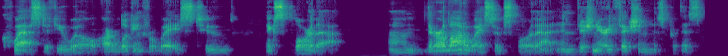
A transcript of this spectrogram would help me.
quest, if you will, are looking for ways to explore that. Um, there are a lot of ways to explore that, and visionary fiction is, is,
